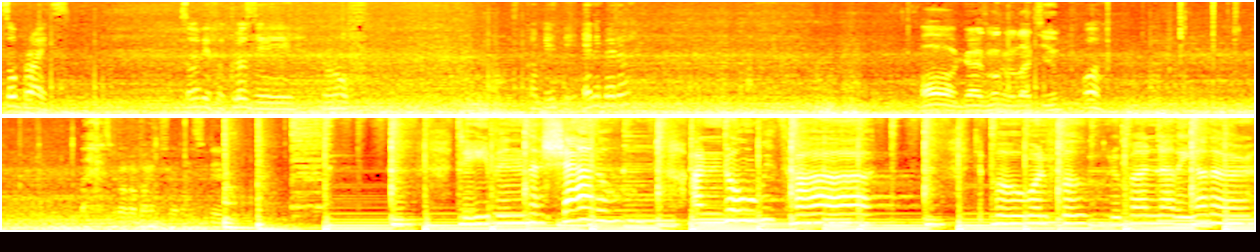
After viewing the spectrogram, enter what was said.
It's so bright. So maybe if we close the roof, can it be any better? Oh, guys, I'm not gonna lie to you. Oh, It's been on my mind for the last few days. Deep in the shadows, I know it's hard to put one foot in front of the other.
